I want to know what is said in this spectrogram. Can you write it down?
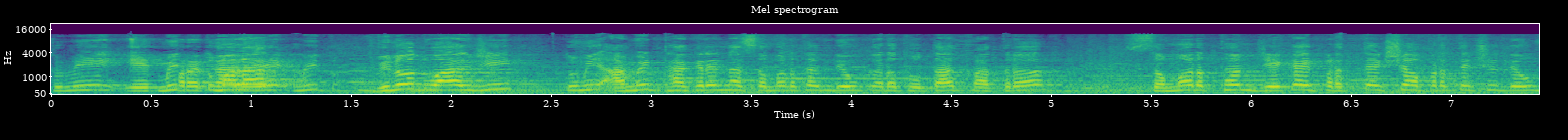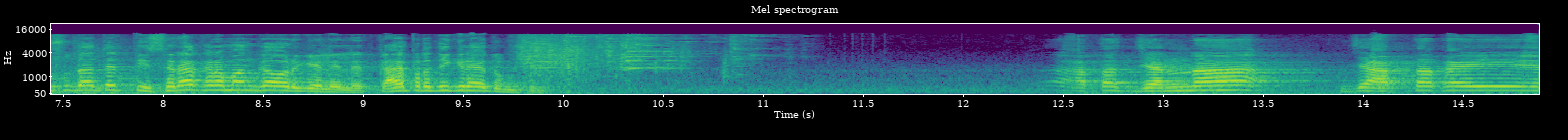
तुम्ही एक मी तुम्हाला प्रकारे मी विनोद वाघजी तुम्ही अमित ठाकरेंना समर्थन देऊ करत होतात मात्र समर्थन जे काही प्रत्यक्ष अप्रत्यक्ष देऊन सुद्धा ते तिसऱ्या क्रमांकावर गेलेले आहेत. काय प्रतिक्रिया आहे तुमची? आता ज्यांना जे आता काही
